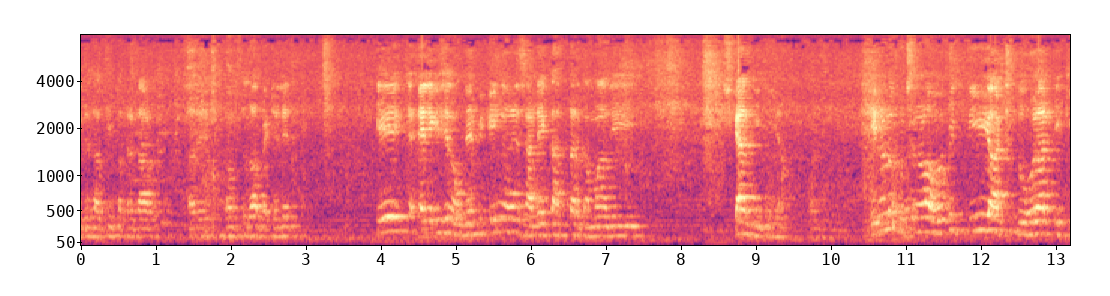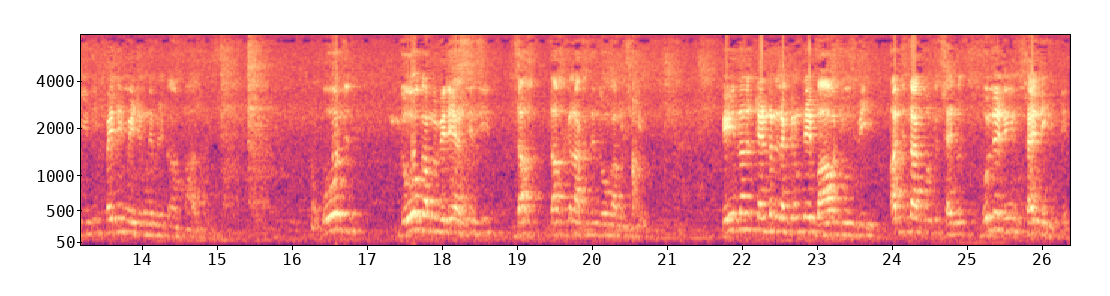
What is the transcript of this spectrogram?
ਮੇਰੇ ਸਾਥੀ ਪੱਤਰਕਾਰ ਸਾਰੇ ਕੌਂਸਲ ਸਾਹਿਬ ਬੈਠੇ ਨੇ। ਇਹ ਐਲੀਗੇਸ਼ਨ ਆਉਂਦੇ ਵੀ ਇਹਨਾਂ ਨੇ ਸਾਡੇ 71 ਕੰਮਾਂ ਦੀ ਸ਼ਿਕਾਇਤ ਕੀਤੀ ਹੈ ਇਹਨਾਂ ਨੂੰ ਪੁੱਛਣ ਵਾਲਾ ਹੋਵੇ ਵੀ 30 8 2021 ਦੀ ਪਹਿਲੀ ਮੀਟਿੰਗ ਦੇ ਵਿੱਚ ਕੰਮ ਪਾਸ ਉਹ ਦੋ ਕੰਮ ਮੇਰੇ ਐਸੇ ਸੀ 10 10 ਲੱਖ ਦੇ ਦੋ ਕੰਮ ਸੀਗੇ। ਇਹਨਾਂ ਦੇ ਟੈਂਡਰ ਲੱਗਣ ਦੇ ਬਾਵਜੂਦ ਵੀ ਅੱਜ ਤੱਕ ਉਹ ਸੈਨ ਖੋਲੇ ਨਹੀਂ ਸਾਈਨ ਨਹੀਂ ਕੀਤੇ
